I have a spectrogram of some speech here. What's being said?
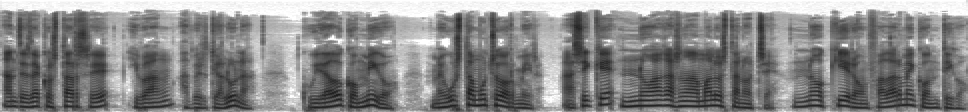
antes de acostarse, Iván advirtió a Luna Cuidado conmigo, me gusta mucho dormir. Así que no hagas nada malo esta noche, no quiero enfadarme contigo.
